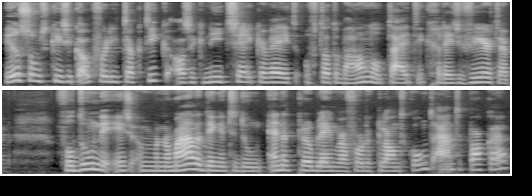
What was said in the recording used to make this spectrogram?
Heel soms kies ik ook voor die tactiek als ik niet zeker weet of dat de behandeltijd die ik gereserveerd heb voldoende is om normale dingen te doen en het probleem waarvoor de klant komt aan te pakken.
